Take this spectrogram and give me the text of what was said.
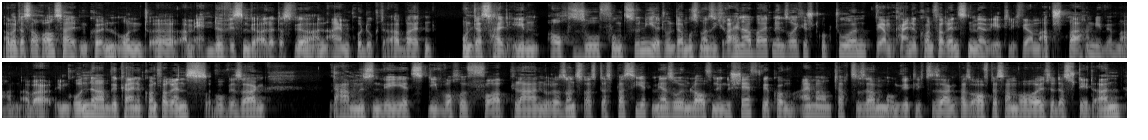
aber das auch aushalten können. Und äh, am Ende wissen wir alle, dass wir an einem Produkt arbeiten und das halt eben auch so funktioniert. Und da muss man sich reinarbeiten in solche Strukturen. Wir haben keine Konferenzen mehr wirklich. Wir haben Absprachen, die wir machen. Aber im Grunde haben wir keine Konferenz, wo wir sagen, da müssen wir jetzt die Woche vorplanen oder sonst was. Das passiert mehr so im laufenden Geschäft. Wir kommen einmal am Tag zusammen, um wirklich zu sagen, pass auf, das haben wir heute, das steht an.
